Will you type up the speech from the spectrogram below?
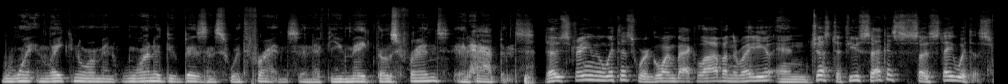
want, in Lake Norman want to do business with friends, and if you make those friends, it happens. Those streaming with us, we're going back live on the radio in just a few seconds, so stay with us.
